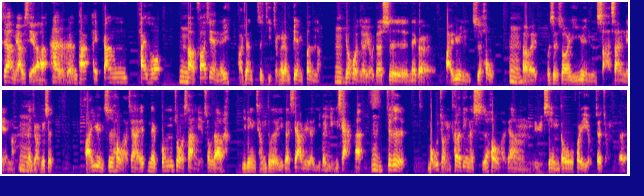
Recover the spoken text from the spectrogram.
这样描写了哈。那有的人他哎刚拍拖，嗯。那发现哎好像自己整个人变笨了，嗯。又或者有的是那个怀孕之后，嗯。呃，不是说一孕傻三年嘛，嗯。那种就是怀孕之后好像哎，那工作上也受到一定程度的一个效率的一个影响啊，嗯。就是某种特定的时候，好像女性都会有这种的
